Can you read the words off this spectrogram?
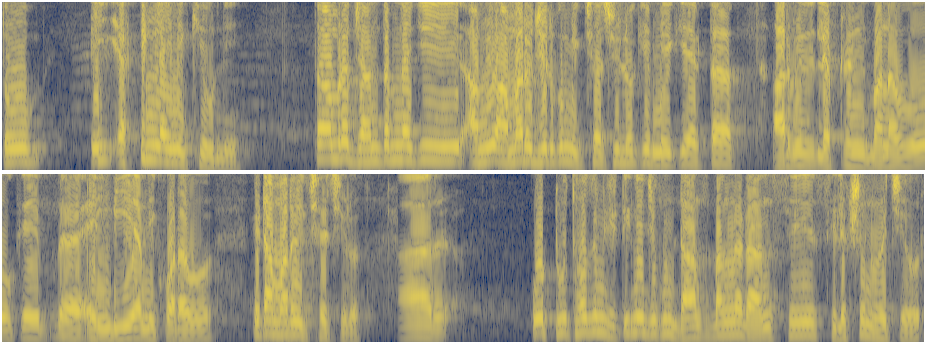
তো এই অ্যাক্টিং লাইনে কেউ নেই। তো আমরা জানতাম না কি আমি আমারও যেরকম ইচ্ছা ছিল কি মেয়েকে একটা আর্মির লেফটেন্যান্ট বানাবো ওকে এনডিএ আমি করাবো এটা আমারও ইচ্ছা ছিল। আর ও টু থাউজেন্ড এইটিনে যখন ডান্স বাংলা ডান্সে সিলেকশন হয়েছে ওর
